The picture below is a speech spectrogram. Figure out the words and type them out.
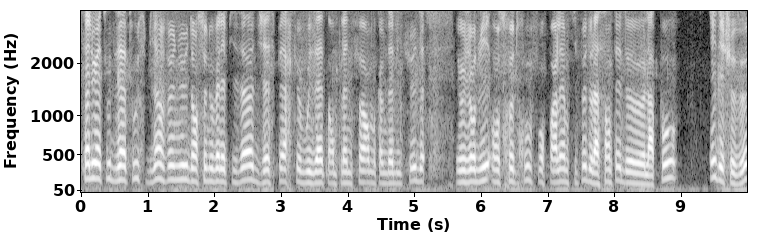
Salut à toutes et à tous, bienvenue dans ce nouvel épisode. J'espère que vous êtes en pleine forme comme d'habitude. Et aujourd'hui, on se retrouve pour parler un petit peu de la santé de la peau et des cheveux.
